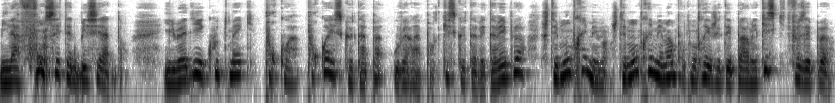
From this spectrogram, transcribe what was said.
mais il a foncé tête baissée là-dedans. Il lui a dit, écoute mec, pourquoi? Pourquoi est-ce que t'as pas ouvert la porte? Qu'est-ce que t'avais? T'avais peur? Je t'ai montré mes mains, je t'ai montré mes mains pour te montrer que j'étais pas armé. Qu'est-ce qui te faisait peur?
